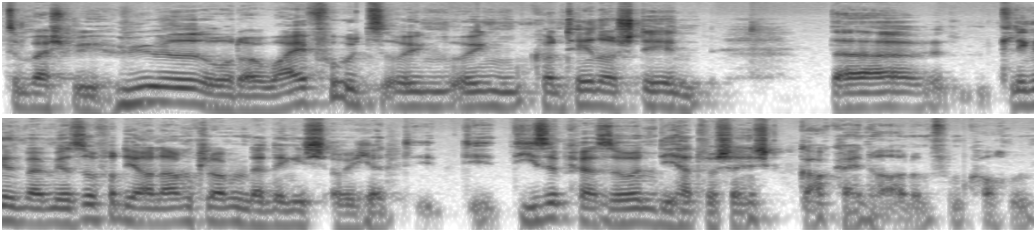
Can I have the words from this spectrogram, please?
zum Beispiel Hühl oder Y-Foods, irgendein, irgendein Container stehen, da klingeln bei mir sofort die Alarmglocken. Da denke ich, oh, ja, die, die, diese Person, die hat wahrscheinlich gar keine Ahnung vom Kochen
